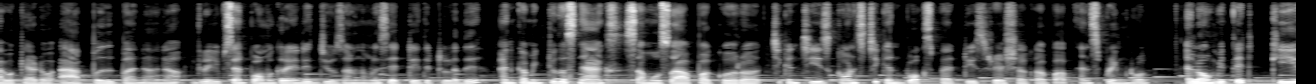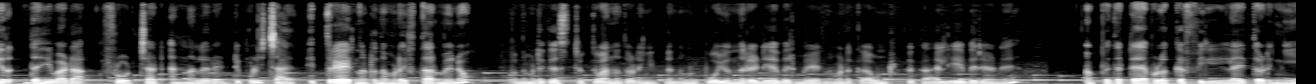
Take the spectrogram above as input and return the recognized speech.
avocado apple banana grapes and pomegranate ജ്യൂസാണ് നമ്മൾ സെറ്റ് ചെയ്തിട്ടുള്ളത്. And coming to the snacks samosa pakora chicken cheese cones chicken box patties റേഷ kebab and spring roll along with it kheer dahi vada fruit chaat and നല്ലൊരു അടിപൊളി ചായ. ഇത്രയായിരുന്നു കേട്ടോ നമ്മുടെ ഇഫ്താർ മെനു. അപ്പം നമ്മുടെ ഗസ്റ്റൊക്കെ വന്ന് തുടങ്ങിയിട്ടുണ്ട്. നമ്മൾ പോയി ഒന്ന് റെഡിയായി വരുമ്പോഴേക്കും നമ്മുടെ കൗണ്ടറൊക്കെ കാലിയായി വരികയാണ്. അപ്പോൾ ഇത് ടേബിളൊക്കെ ഫില്ലായി തുടങ്ങി.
